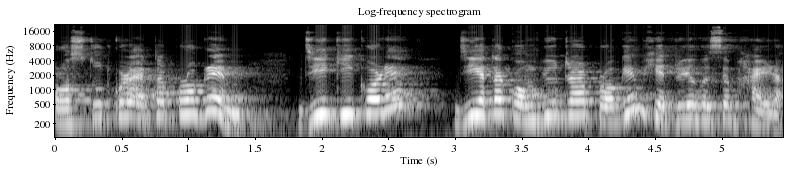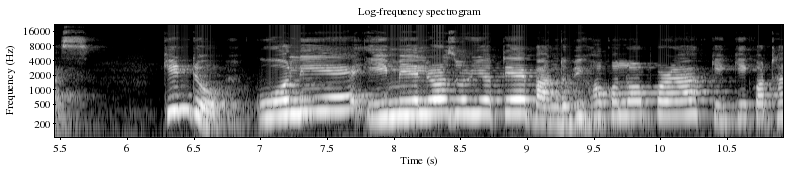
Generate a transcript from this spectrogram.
প্ৰস্তুত কৰা এটা প্ৰগ্ৰেম যি কি কৰে? যি এটা কম্পিউটাৰ প্ৰগ্ৰেম সেইটোৱে হৈছে ভাইৰাছ কিন্তু কুঁৱলীয়ে ইমেইলৰ জৰিয়তে বান্ধৱীসকলৰ পৰা কি কি কথা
